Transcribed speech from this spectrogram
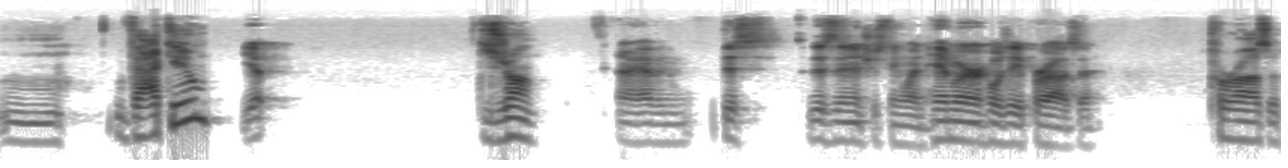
Mm, vacuum. Yep. DeJong. I haven't. This this is an interesting one. Him or Jose Peraza? Peraza.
